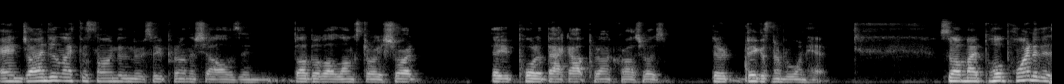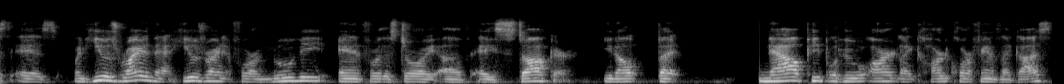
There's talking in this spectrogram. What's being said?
And Jon didn't like the song to the movie, so he put on the shelves and blah blah blah. Long story short, they pulled it back out, put on Crossroads, their biggest number one hit. So my whole point of this is when he was writing that, he was writing it for a movie and for the story of a stalker, you know, but now people who aren't like hardcore fans like us,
